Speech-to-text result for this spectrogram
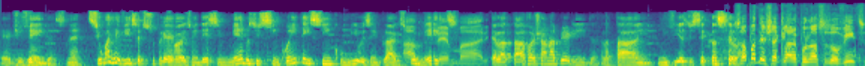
é, de vendas, né? Se uma revista de super-heróis vendesse menos de 55 mil exemplares por Ave mês, Maria. ela tava já na berlinda, ela tá em, em vias de ser cancelada. Só para deixar claro para os nossos ouvintes,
